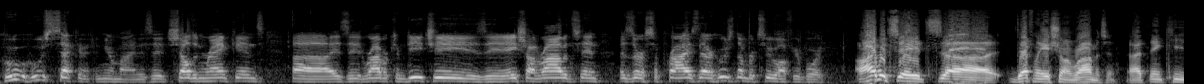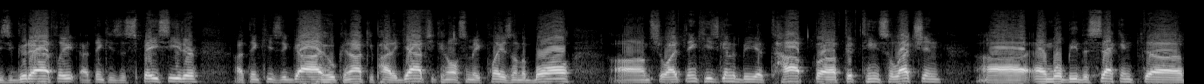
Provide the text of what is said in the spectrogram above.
Who, who's second in your mind? Is it Sheldon Rankins? Uh, is it Robert Nkemdiche? Is it A'Shawn Robinson? Is there a surprise there? Who's number two off your board? I would say it's uh, definitely A'Shawn Robinson. I think he's a good athlete. I think he's a space eater. I think he's a guy who can occupy the gaps. He can also make plays on the ball. Um, so I think he's going to be a top uh, 15 selection uh, and will be the second uh,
